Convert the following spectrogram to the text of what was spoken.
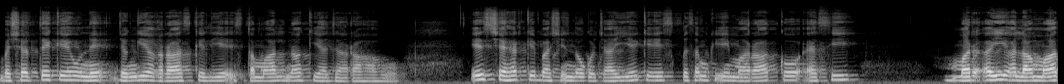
بشرطے کہ انہیں جنگی اغراض کے لیے استعمال نہ کیا جا رہا ہو۔ اس شہر کے باشندوں کو چاہیے کہ اس قسم کی عمارات کو ایسی مرعی علامات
